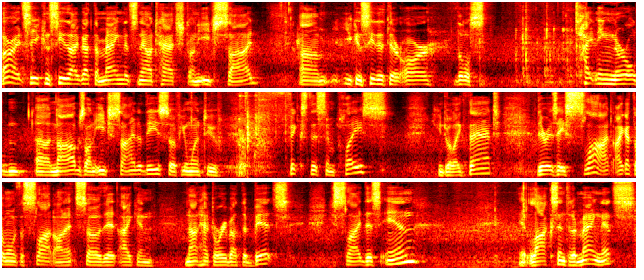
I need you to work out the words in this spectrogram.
All right, so you can see that I've got the magnets now attached on each side. Um, you can see that there are little tightening knurled uh, knobs on each side of these, so if you want to fix this in place, you can do it like that. There is a slot, I got the one with a slot on it so that I can not have to worry about the bits. You slide this in, it locks into the magnets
